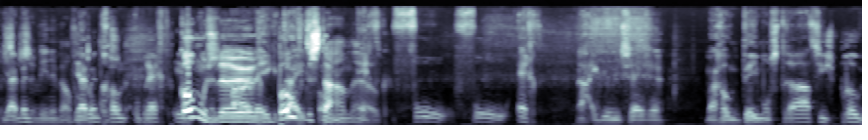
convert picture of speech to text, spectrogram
jij ze, bent, ze winnen wel van Jij bent gewoon oprecht in, Komen in ze er boven te staan uh, ook. Vol, vol, echt. Nou, ik wil niet zeggen, maar gewoon demonstraties, pro,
